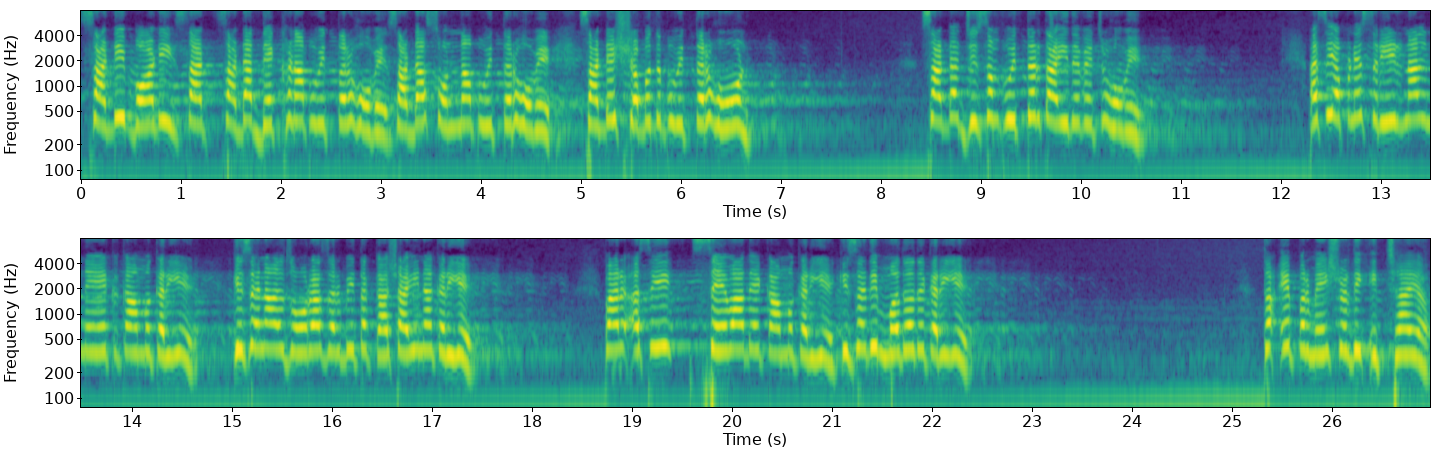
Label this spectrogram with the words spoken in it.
ਸਾਡੀ ਬਾਡੀ ਸਾਡਾ ਦੇਖਣਾ ਪਵਿੱਤਰ ਹੋਵੇ, ਸਾਡਾ ਸੁਣਨਾ ਪਵਿੱਤਰ ਹੋਵੇ, ਸਾਡੇ ਸ਼ਬਦ ਪਵਿੱਤਰ ਹੋਣ। ਸਾਡਾ ਜਿਸਮ ਪਵਿੱਤਰਤਾਈ ਦੇ ਵਿੱਚ ਹੋਵੇ। ਅਸੀਂ ਆਪਣੇ ਸਰੀਰ ਨਾਲ ਨੇਕ ਕੰਮ ਕਰੀਏ, ਕਿਸੇ ਨਾਲ ਜ਼ੋਰਾ ਜ਼ਰਬੀ ਧੱਕਾਸ਼ਾਹੀ ਨਾ ਕਰੀਏ। ਪਰ ਅਸੀਂ ਸੇਵਾ ਦੇ ਕੰਮ ਕਰੀਏ, ਕਿਸੇ ਦੀ ਮਦਦ ਕਰੀਏ। ਤਾਂ ਇਹ ਪਰਮੇਸ਼ਵਰ ਦੀ ਇੱਛਾ ਆ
